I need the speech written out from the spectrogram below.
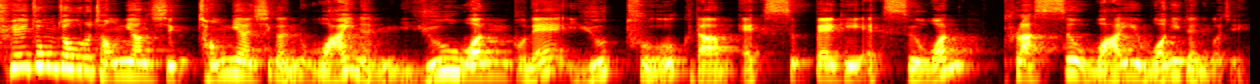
최종적으로 정리한, 식, 정리한 식은 y는 u1분의 u2 그 다음 x 빼기 x1 플러스 y1이 되는 거지.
